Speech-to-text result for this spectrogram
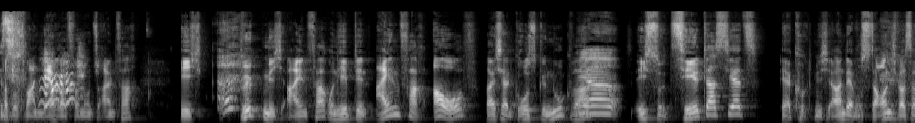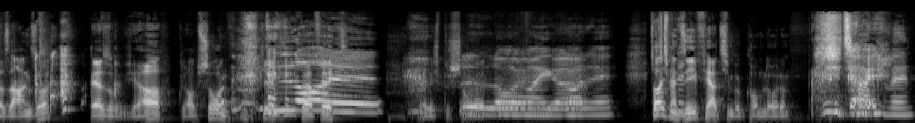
Also es war ein Lehrer von uns einfach. Ich bück mich einfach und heb den einfach auf, weil ich halt groß genug war. Ja. Ich so, zählt das jetzt? Er guckt mich an, der wusste auch nicht, was er sagen soll. Er so, ja, glaub schon. Okay, perfekt. Lol. Ja, ich bescheuert. Lol. oh mein ja. Gott, ey. So hab ich Ich mein Seepferdchen bekommen, Leute. Geil.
